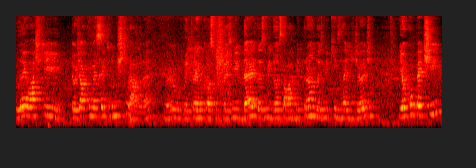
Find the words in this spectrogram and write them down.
Lê, eu acho que eu já comecei tudo misturado, né? Eu entrei no CrossFit 2010, 2012 estava arbitrando, 2015 Head Judge. E eu competi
